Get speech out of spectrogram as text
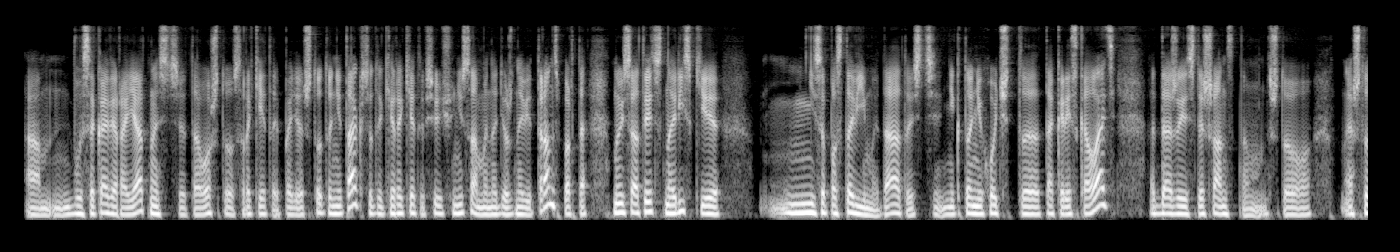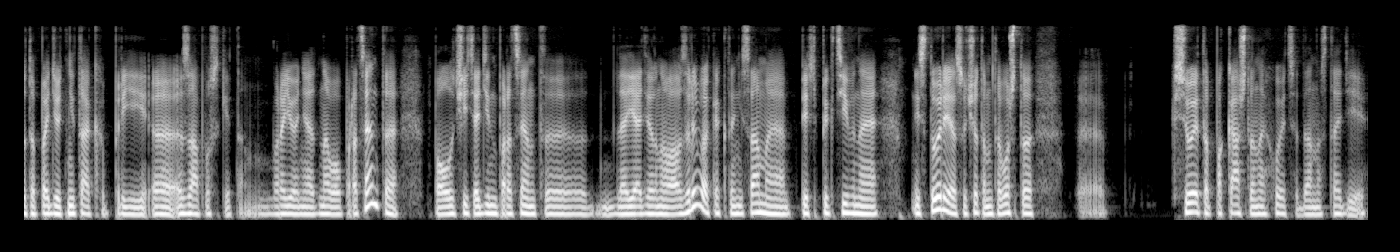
а высока вероятность того, что с ракетой пойдет что-то не так. Все-таки ракеты все еще не самый надежный вид транспорта, ну и, соответственно, риски несопоставимы, да, то есть никто не хочет э, так рисковать, даже если шанс там, что что-то пойдет не так при э, запуске там в районе 1%, получить 1% э, для ядерного взрыва как-то не самая перспективная история с учетом того, что э, все это пока что находится да, на стадии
